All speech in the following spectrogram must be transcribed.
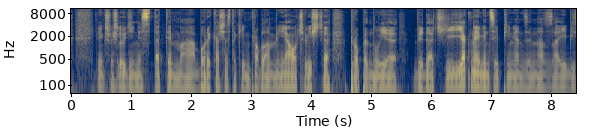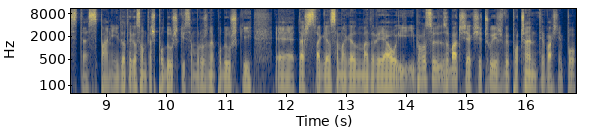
większość ludzi niestety ma, boryka się z takimi problemami. Ja oczywiście proponuję wydać jak najwięcej pieniędzy na zajebiste spanie. I do tego są też poduszki, są różne poduszki, e, też z takiego samego materiału I, i po prostu zobaczcie, jak się czujesz wypoczęty właśnie po,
